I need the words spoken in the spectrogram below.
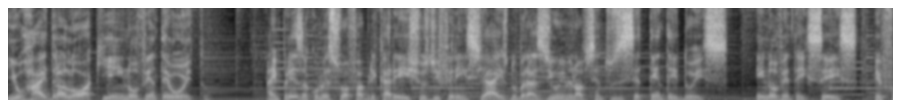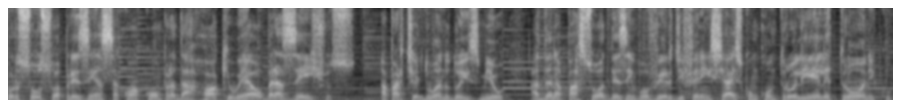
e o Hydra Lock em 98. A empresa começou a fabricar eixos diferenciais no Brasil em 1972. Em 96, reforçou sua presença com a compra da Rockwell Braseixos. A partir do ano 2000, a Dana passou a desenvolver diferenciais com controle eletrônico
